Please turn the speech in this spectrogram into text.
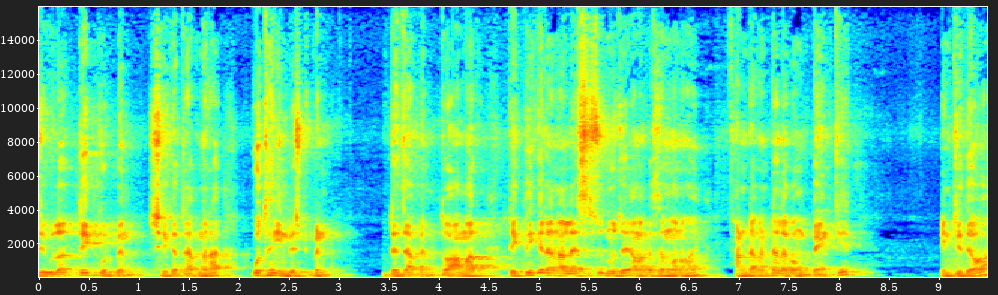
যেগুলো টেক করবেন, সেক্ষেত্রে আপনারা কোথায় ইনভেস্টমেন্টে যাবেন? তো আমার টেকনিক্যাল অ্যানালাইসিস অনুযায়ী আমার কাছে মনে হয় ফান্ডামেন্টাল এবং ব্যাংকে এন্ট্রি দেওয়া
